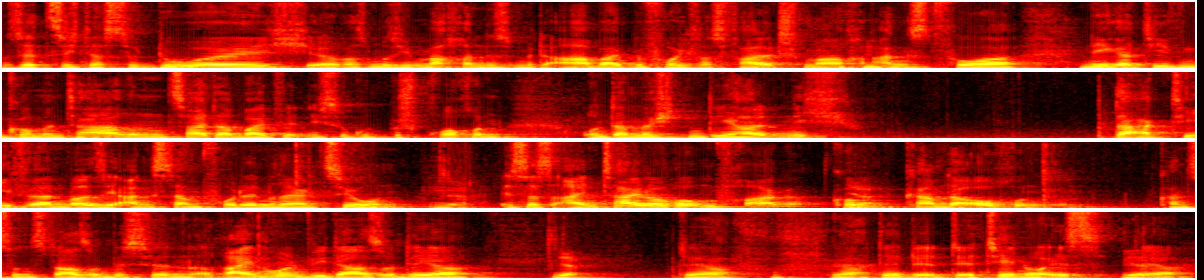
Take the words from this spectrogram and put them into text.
wo setzt sich das so durch? Äh, was muss ich machen? Ist mit Arbeit, bevor ich was falsch mache? Mhm. Angst vor negativen Kommentaren. Zeitarbeit wird nicht so gut besprochen. Und da möchten die halt nicht da aktiv werden, weil sie Angst haben vor den Reaktionen. Ja. Ist das ein Teil eurer Umfrage? Komm, ja. Kam da auch und kannst du uns da so ein bisschen reinholen, wie da so der, ja. der, ja, der, der, der Tenor ist? Der,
